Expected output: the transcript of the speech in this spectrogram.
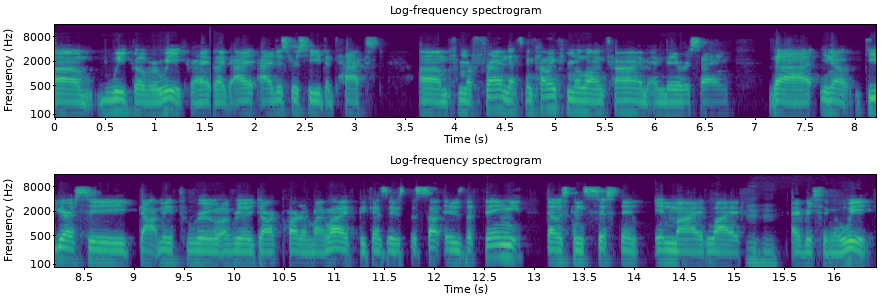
um, week over week, right? Like I, I just received a text um, from a friend that's been coming from a long time, and they were saying that you know DBRC got me through a really dark part of my life because it was the it was the thing that was consistent in my life mm-hmm. every single week.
